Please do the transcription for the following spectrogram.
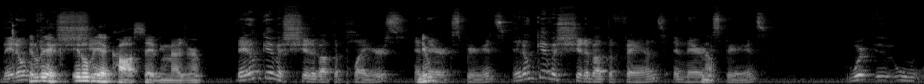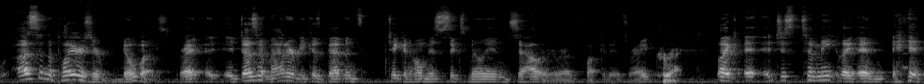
They don't. It'll give be a, a it'll be a cost saving measure. They don't give a shit about the players and Nope. their experience. They don't give a shit about the fans and their No. experience. We're uh, us and the players are nobodies, right? It, doesn't matter because Bettman's taking home his six million salary, or whatever the fuck it is, right? Correct. Like it, it just to me, like, and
